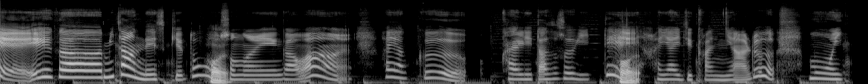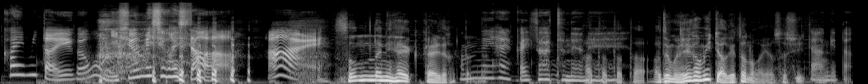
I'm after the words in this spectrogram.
け映画見たんですけど、はいその映画は早く帰りたすぎて、はい。早い時間にあるもう一回見た映画を2周目しました。はい。そんなに早く帰りたかったこんんだ。なに早く帰りたかったんだよあねたたた。あ、でも映画見てあげたのは優しい。見てあげた。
